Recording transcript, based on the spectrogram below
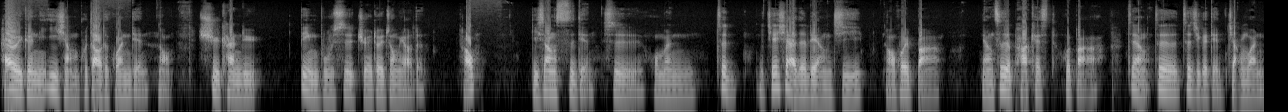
还有一个你意想不到的观点哦，续看率并不是绝对重要的。好，以上四点是我们这接下来的两集然后会把两次的 podcast 会把这样这这几个点讲完。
